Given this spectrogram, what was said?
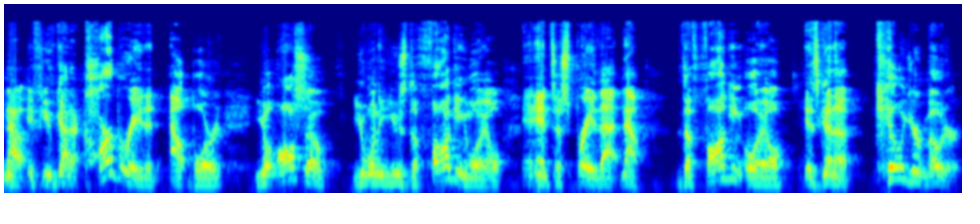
Now, if you've got a carbureted outboard, you'll also, you want to use the fogging oil and to spray that. Now, the fogging oil is going to kill your motor.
